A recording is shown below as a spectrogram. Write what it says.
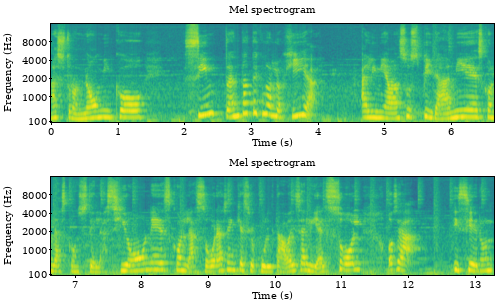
astronómico, sin tanta tecnología alineaban sus pirámides con las constelaciones, con las horas en que se ocultaba y salía el sol. O sea, hicieron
